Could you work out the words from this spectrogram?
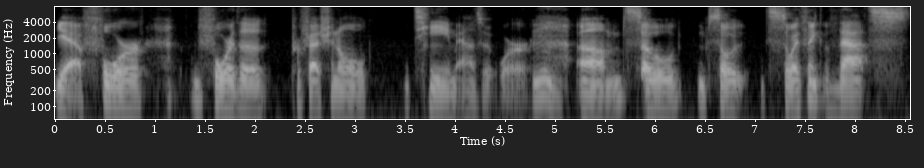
yeah for for the professional team as it were mm. um so so so i think that's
